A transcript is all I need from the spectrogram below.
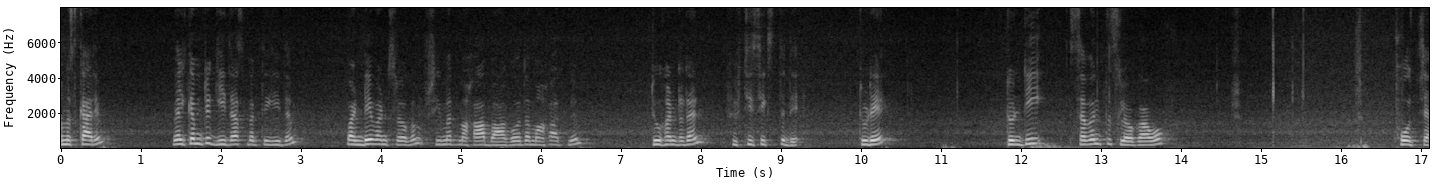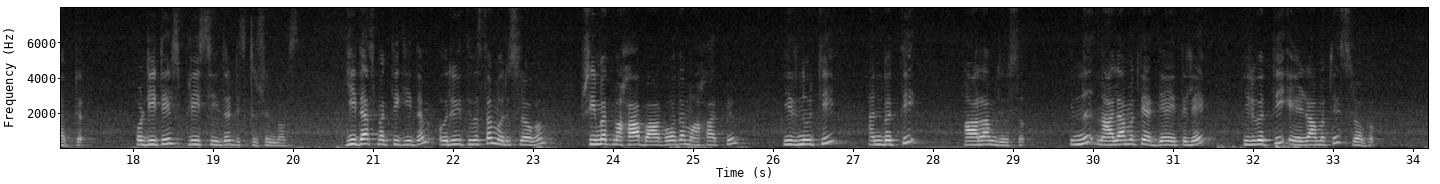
നമസ്കാരം. Welcome to Geetha's Bhakthigeetham. One day one ശ്ലോകം Srimad Mahabhagavata Mahatmyam two hundred and fifty sixth day today twenty seventh ശ്ലോകാവോ fourth chapter for details please see the description box Geetha's Bhakthigeetham ഒരു ദിവസം ഒരു ശ്ലോകം ശ്രീമദ് മഹാഭാഗവത മഹാത്മ്യം ഇരുന്നൂറ്റി അൻപത്തി ആറാം ദിവസം. ഇന്ന് നാലാമത്തെ അധ്യായത്തിലെ ഇരുപത്തി ഏഴാമത്തെ ശ്ലോകം.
